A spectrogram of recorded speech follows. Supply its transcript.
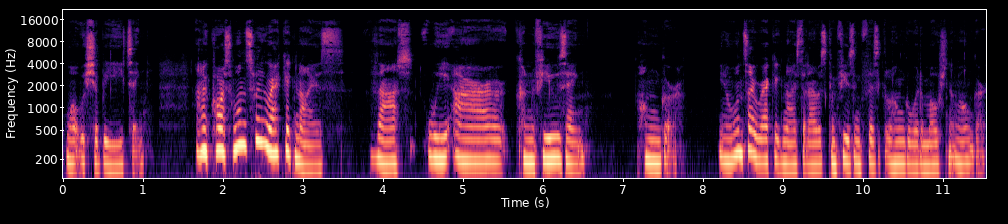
what we should be eating? And of course, once we recognize that we are confusing hunger, you know, once I recognized that I was confusing physical hunger with emotional hunger,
